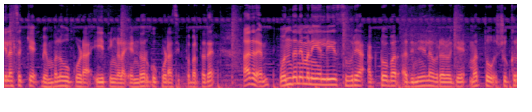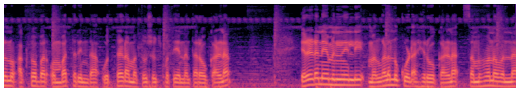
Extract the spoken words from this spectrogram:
ಕೆಲಸಕ್ಕೆ ಬೆಂಬಲವೂ ಕೂಡ ಈ ತಿಂಗಳ ಎಂಡೋರ್ಗೂ ಕೂಡ ಸಿಗ್ತಾ ಬರ್ತದೆ. ಆದರೆ ಒಂದನೇ ಮನೆಯಲ್ಲಿ ಸೂರ್ಯ ಅಕ್ಟೋಬರ್ ಹದಿನೇಳರವರೆಗೆ ಮತ್ತು ಶುಕ್ರನು ಅಕ್ಟೋಬರ್ ಒಂಬತ್ತರಿಂದ ಒತ್ತಡ ಮತ್ತು ಸೂಕ್ಷ್ಮತೆಯನ್ನು ತರೋ ಕಾರಣ, ಎರಡನೇ ಮನೆಯಲ್ಲಿ ಮಂಗಳನು ಕೂಡ ಇರುವ ಕಾರಣ, ಸಂವಹನವನ್ನು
